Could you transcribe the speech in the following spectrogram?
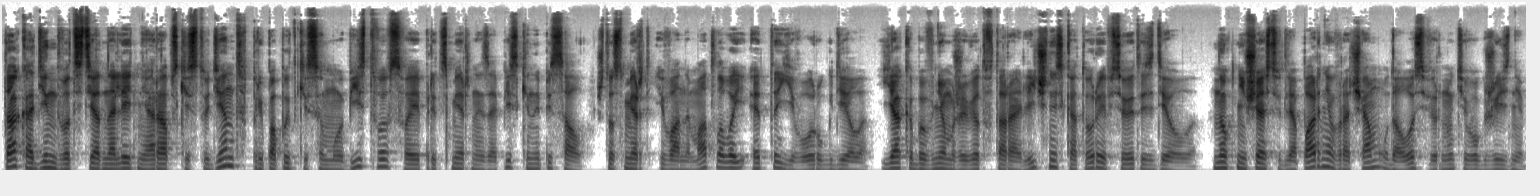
Так, один 21-летний арабский студент при попытке самоубийства в своей предсмертной записке написал, что смерть Иваны Матловой – это его рук дело. Якобы в нем живет вторая личность, которая все это сделала. Но, к несчастью для парня, врачам удалось вернуть его к жизни.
